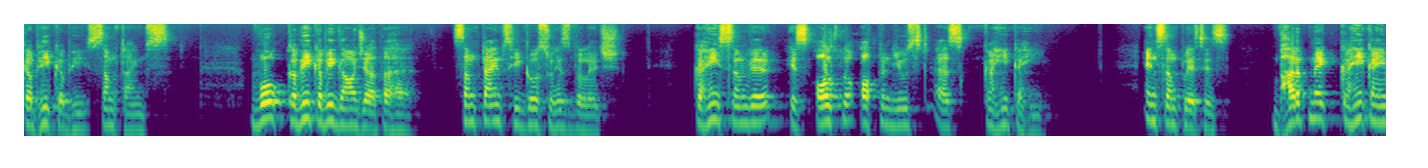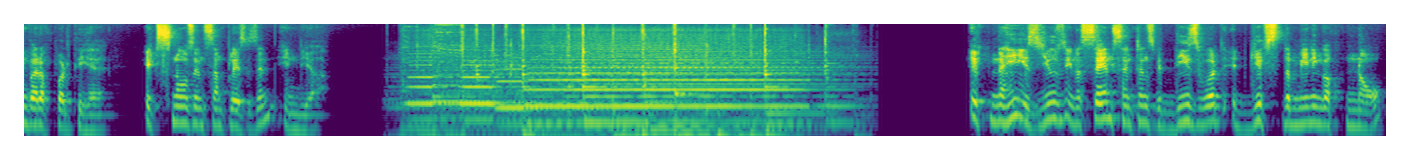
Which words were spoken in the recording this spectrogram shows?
कभी कभी समटाइम्स वो कभी कभी गाँव जाता है. Sometimes he goes to his village कहीं somewhere is also often use as कहीं कहीं. इन सम प्लेसेस भारत में कहीं कहीं बर्फ़ पड़ती है. It snows in some places in India If nahi is used in a same sentence with these words, it gives the meaning of no.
